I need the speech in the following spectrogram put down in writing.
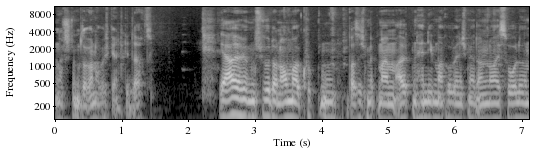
Das stimmt, daran habe ich gar nicht gedacht. Ja, ich würde dann auch mal gucken, was ich mit meinem alten Handy mache, wenn ich mir dann ein neues hole.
